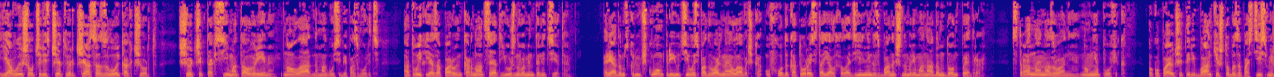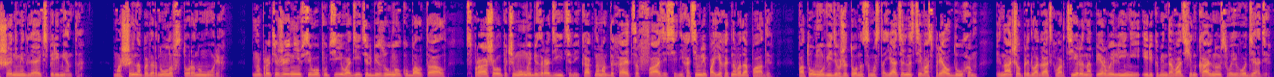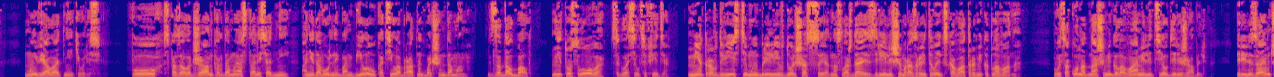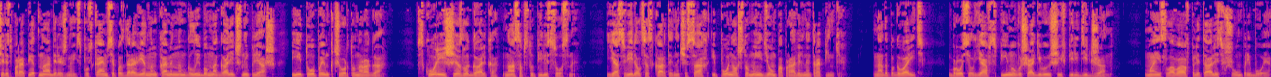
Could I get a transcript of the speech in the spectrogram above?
Я вышел через четверть часа злой как черт. Счетчик такси мотал время, но ладно, могу себе позволить. Отвык я за пару инкарнаций от южного менталитета. Рядом с крючком приютилась подвальная лавочка, у входа которой стоял холодильник с баночным лимонадом «Дон Педро». Странное название, но мне пофиг. Покупаю четыре банки, чтобы запастись мишенями для эксперимента. Машина повернула в сторону моря. На протяжении всего пути водитель безумолку болтал, спрашивал, почему мы без родителей, как нам отдыхается в Фазисе, не хотим ли поехать на водопады. Потом, увидев жетоны самостоятельности, воспрял духом и начал предлагать квартиры на первой линии и рекомендовать хинкальную своего дяди. Мы вяло отнекивались. «Фух», — сказала Джан, когда мы остались одни, а недовольный бомбила укатил обратно к большим домам. «Задолбал». «Не то слово», — согласился Федя. Метров двести мы брели вдоль шоссе, наслаждаясь зрелищем разрытого экскаваторами котлована. Высоко над нашими головами летел дирижабль. Перелезаем через парапет набережной, спускаемся по здоровенным каменным глыбам на галечный пляж и топаем к черту на рога. Вскоре исчезла галька, нас обступили сосны. Я сверился с картой на часах и понял, что мы идем по правильной тропинке. «Надо поговорить», — бросил я в спину вышагивающий впереди Джан. Мои слова вплетались в шум прибоя.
